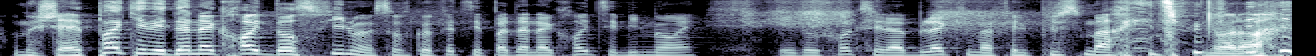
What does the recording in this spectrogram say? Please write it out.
oh, mais je savais pas qu'il y avait Dan Aykroyd dans ce film, sauf qu'en fait c'est pas Dan Aykroyd, c'est Bill Murray. Et donc je crois que c'est la blague qui m'a fait le plus marrer du voilà.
